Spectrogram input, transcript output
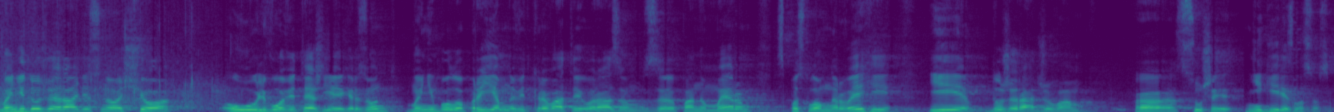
Мені дуже радісно, що у Львові теж є Герзунд. Мені було приємно відкривати його разом з паном мером, з послом Норвегії. І дуже раджу вам е, суші нігірі з лососем.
